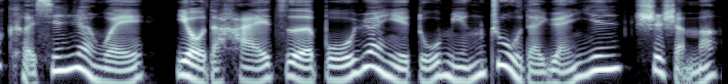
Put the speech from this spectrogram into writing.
可欣认为有的孩子不愿意读名著的原因是什么？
